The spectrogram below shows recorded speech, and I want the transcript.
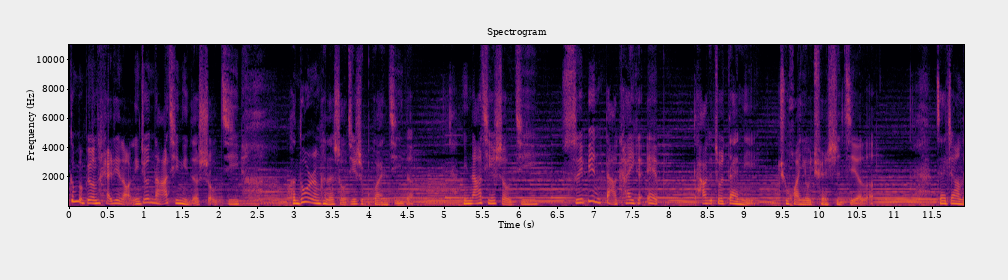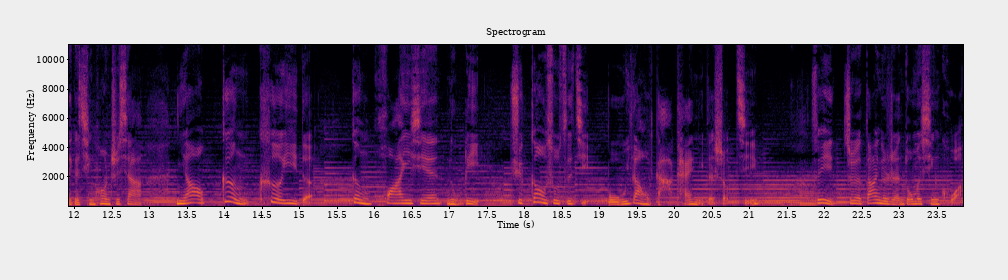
根本不用开电脑，你就拿起你的手机。很多人可能手机是不关机的，你拿起手机，随便打开一个 app，它就带你去环游全世界了。在这样的一个情况之下，你要更刻意的，更花一些努力，去告诉自己不要打开你的手机。所以，这个当一个人多么辛苦啊！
